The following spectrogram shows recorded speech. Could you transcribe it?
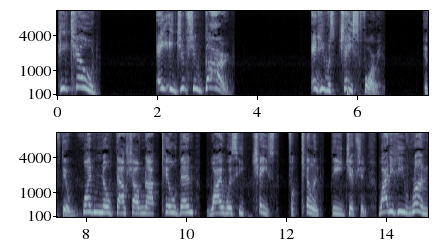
He killed a Egyptian guard. And he was chased for it. If there wasn't no thou shalt not kill then, why was he chased for killing the Egyptian? Why did he run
